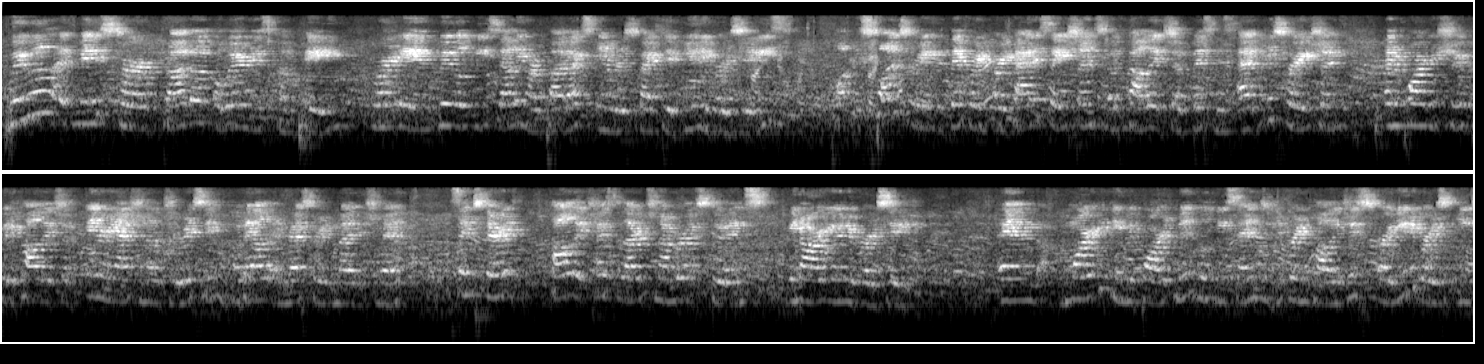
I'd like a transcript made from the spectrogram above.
We will administer product awareness campaign wherein we will be selling our products in respective universities, sponsoring different organizations of the College of Business Administration and a partnership with the College of International Tourism, Hotel and Restaurant Management, since their college has a large number of students in our university and marketing department will be sent to different colleges or universities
